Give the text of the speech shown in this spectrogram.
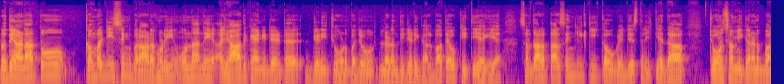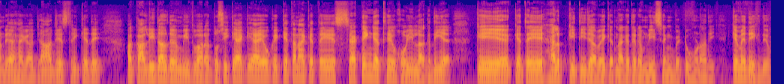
ਲੁਧਿਆਣਾ ਤੋਂ ਕਮਲਜੀਤ ਸਿੰਘ ਬਰਾੜ ਹੋਣੀ ਉਹਨਾਂ ਨੇ ਆਜ਼ਾਦ ਕੈਂਡੀਡੇਟ ਜਿਹੜੀ ਚੋਣ ਵਜੋਂ ਲੜਨ ਦੀ ਜਿਹੜੀ ਗੱਲਬਾਤ ਹੈ ਉਹ ਕੀਤੀ ਹੈਗੀ ਹੈ। ਸਰਦਾਰ ਅਵਤਾਰ ਸਿੰਘ ਜੀ ਕੀ ਕਹੋਗੇ? ਜਿਸ ਤਰੀਕੇ ਦਾ ਚੋਣ ਸਮੀਕਰਨ ਬਣ ਰਿਹਾ ਹੈਗਾ ਜਾਂ ਜਿਸ ਤਰੀਕੇ ਦੇ ਅਕਾਲੀ ਦਲ ਦੇ ਉਮੀਦਵਾਰ ਆ ਤੁਸੀਂ ਕਹਿ ਕੇ ਆਏ ਹੋ ਕਿ ਕਿਤੇ ਨਾ ਕਿਤੇ ਸੈਟਿੰਗ ਇੱਥੇ ਹੋਈ ਲੱਗਦੀ ਹੈ ਕਿ ਕਿਤੇ ਹੈਲਪ ਕੀਤੀ ਜਾਵੇ ਕਿਤੇ ਨਾ ਕਿਤੇ ਰਮਨੀਤ ਸਿੰਘ ਬਿੱਟੂ ਹੋਣਾ ਦੀ। ਕਿਵੇਂ ਦੇਖਦੇ ਹੋ?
